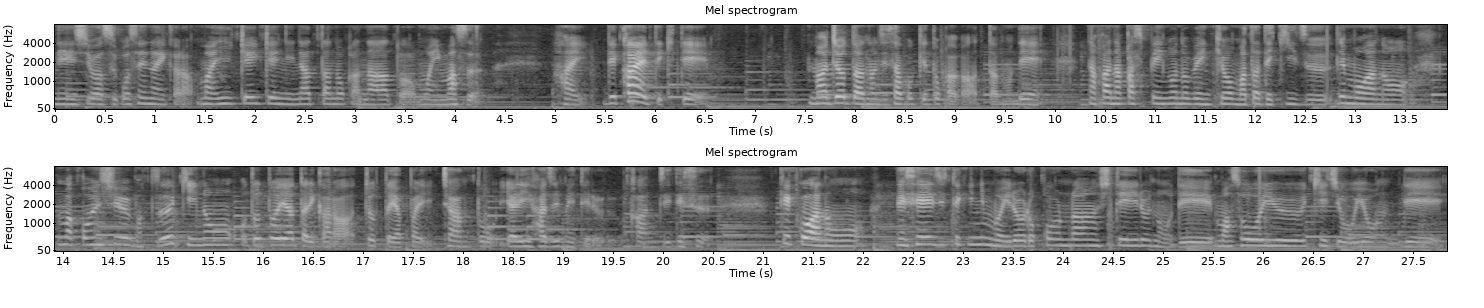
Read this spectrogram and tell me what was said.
年始は過ごせないからまあいい経験になったのかなとは思います。はい、で帰ってきてまあちょっとあの時差ボケとかがあったのでなかなかスペイン語の勉強またできずでもあの、まあ、今週末昨日一昨日あたりからちょっとやっぱりちゃんとやり始めてる感じです。結構あの、ね、政治的にもいろいろ混乱しているので、まあ、そういう記事を読んで、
